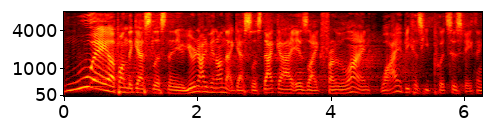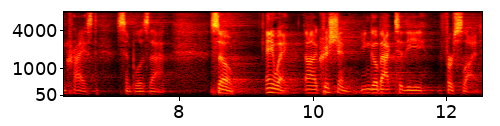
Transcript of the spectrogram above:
way up on the guest list than you. You're not even on that guest list. That guy is like front of the line. Why? Because he puts his faith in Christ. Simple as that. So, anyway, uh, Christian, you can go back to the first slide.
